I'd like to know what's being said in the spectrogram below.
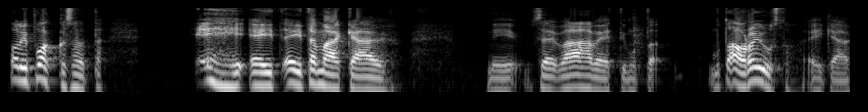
oli pakko sanoa, että ei, ei, ei tämä käy. Niin se vähän hävetti, mutta, mutta aurajuusto ei käy.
